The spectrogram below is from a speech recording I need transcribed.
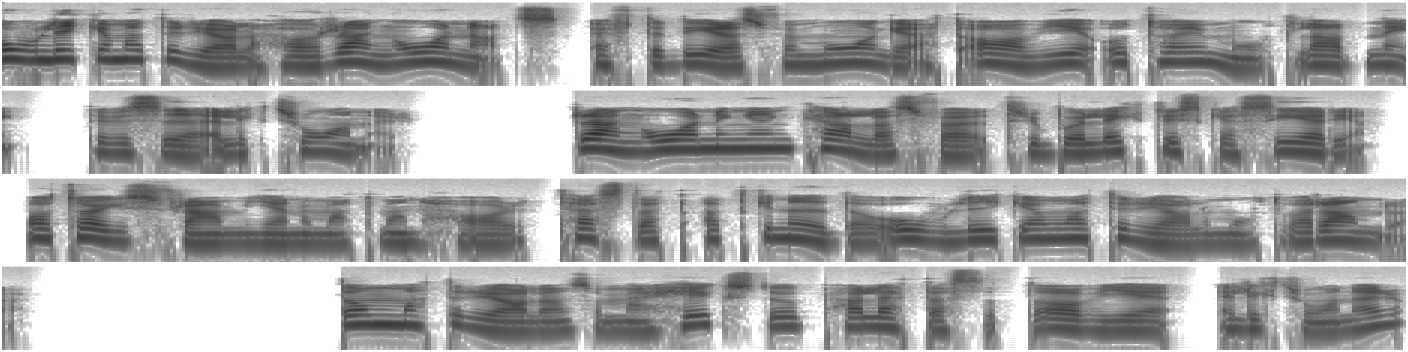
Olika material har rangordnats efter deras förmåga att avge och ta emot laddning det vill säga elektroner. Rangordningen kallas för triboelektriska serien och har tagits fram genom att man har testat att gnida olika material mot varandra. De materialen som är högst upp har lättast att avge elektroner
